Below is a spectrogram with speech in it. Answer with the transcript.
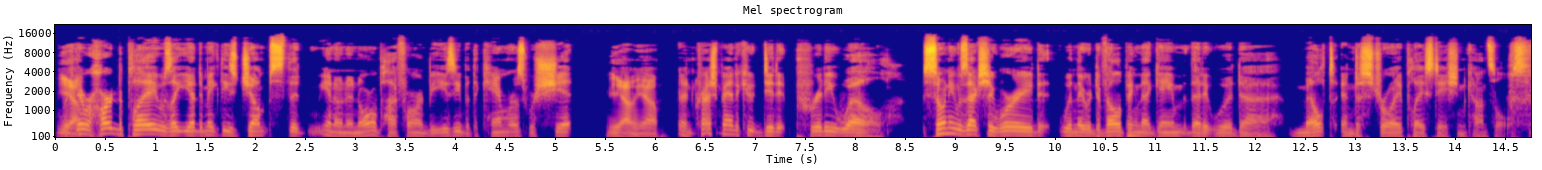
Like, Yeah. they were hard to play. It was like you had to make these jumps that you know in a normal platform would be easy, but the cameras were shit. Yeah, yeah. And Crash Bandicoot did it pretty well. Sony was actually worried when they were developing that game that it would uh, melt and destroy PlayStation consoles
